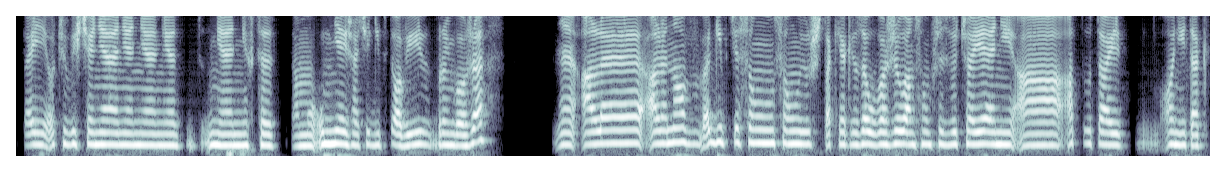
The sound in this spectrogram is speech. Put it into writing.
Tutaj oczywiście nie, nie, nie, nie, nie, nie chcę tam umniejszać Egiptowi, broń Boże, E, ale, ale no w Egipcie są, są już, tak jak zauważyłam, są przyzwyczajeni, a, a tutaj oni tak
